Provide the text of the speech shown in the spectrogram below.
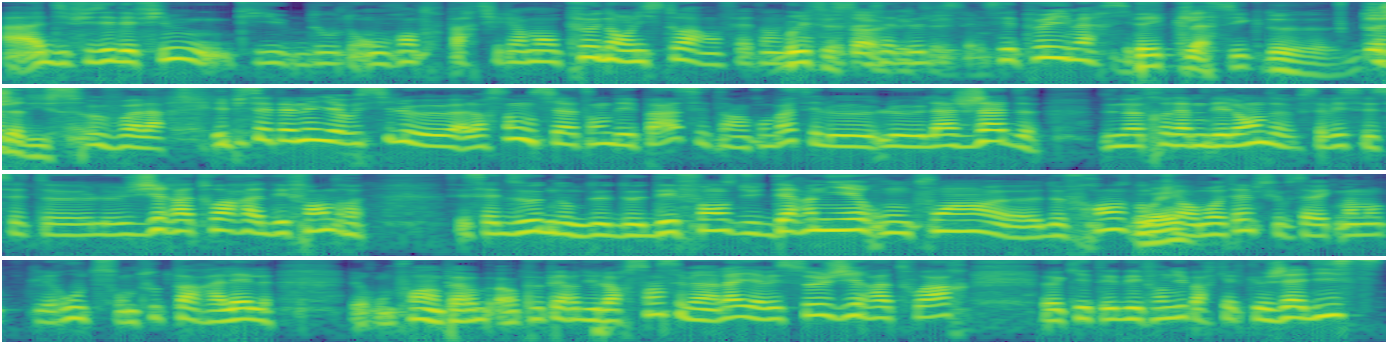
à diffuser des films qui dont on rentre particulièrement peu dans l'histoire en fait. hein, Oui, c'est ça, cette des 2D. classiques. C'est peu immersif. Des classiques de, de jadis. Voilà. Et puis cette année, il y a aussi le. Alors ça, on s'y attendait pas. C'était un combat. C'est le, le la Jade de Notre-Dame-des-Landes. Vous savez, c'est cette euh, le giratoire à défendre. C'est cette zone donc de, de défense du dernier rond-point euh, de France, donc Ouais. en Bretagne, parce que vous savez que maintenant que les routes sont toutes parallèles, les ronds-points ont un, peu perdu leur sens. Et bien là, il y avait ce giratoire euh, qui était défendu par quelques jadistes.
